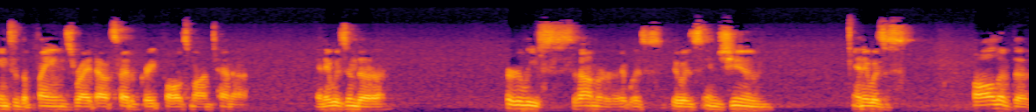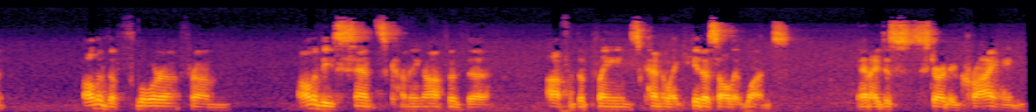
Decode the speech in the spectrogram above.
into the plains right outside of Great Falls, Montana. And it was in the early summer. It was it was in June, and it was all of the all of the flora from all of these scents coming off of the off of the plains kind of like hit us all at once. And I just started crying.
